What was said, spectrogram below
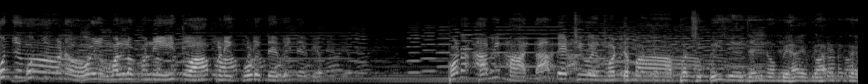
મુંજમણ હોય મલકની ઈ તો આપણી કુળદેવીને કહેવાય. પણ આવી માતા બેઠી હોય મઢમાં, પછી બીજે જઈનો બેહાય કારણ કે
